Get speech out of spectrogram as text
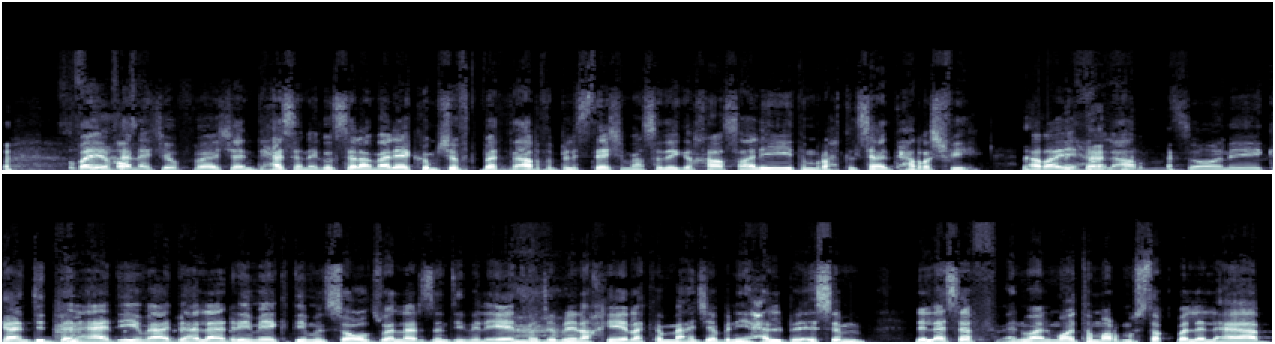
طيب خلينا نشوف إيش عند حسن يقول السلام عليكم. شفت بث عرض PlayStation مع صديقي الخاص علي ثم رحت لسعد تحرش فيه. ريح العرض سوني. كان جدا عادي. ما عدا إعلان remake Demon's Souls وإعلان Resident Evil 8 وعجبني الأخير لكن ما عجبني حل بالاسم للأسف عنوان المؤتمر مستقبل الألعاب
